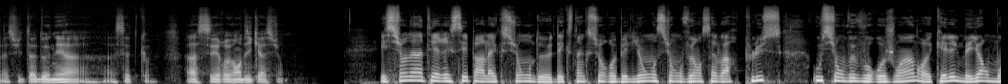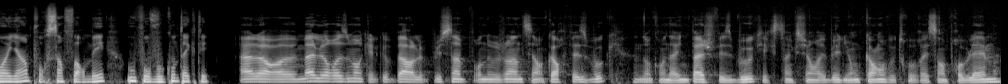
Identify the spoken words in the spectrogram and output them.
la suite à donner à, cette, à ces revendications. Et si on est intéressé par l'action d'Extinction Rebellion, si on veut en savoir plus ou si on veut vous rejoindre, quel est le meilleur moyen pour s'informer ou pour vous contacter? Alors euh, malheureusement, quelque part, le plus simple pour nous joindre, c'est encore Facebook. Donc on a une page Facebook, Extinction Rébellion Camp, vous trouverez sans problème.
